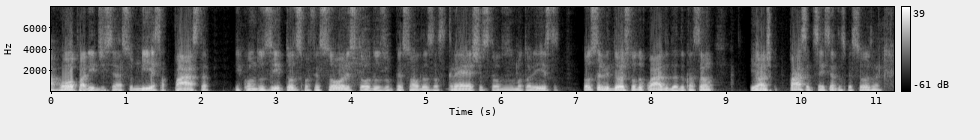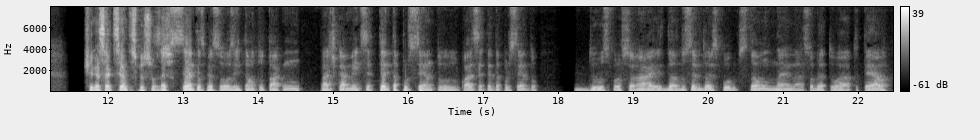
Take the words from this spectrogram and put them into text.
a roupa ali de se assumir essa pasta e conduzir todos os professores, todos o pessoal das, das creches, todos os motoristas, todos os servidores, todo o quadro da educação. E eu acho que passa de 600 pessoas, né? Chega a 700 pessoas. 700 pessoas, então tu tá com praticamente 70%, quase 70% dos profissionais, da, dos servidores públicos estão né, na, sobre a tua tutela.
